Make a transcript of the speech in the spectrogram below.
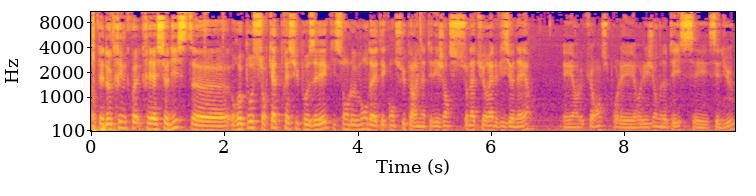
Donc les doctrines créationnistes euh, reposent sur quatre présupposés qui sont le monde a été conçu par une intelligence surnaturelle visionnaire, et en l'occurrence pour les religions monothéistes, c'est Dieu.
